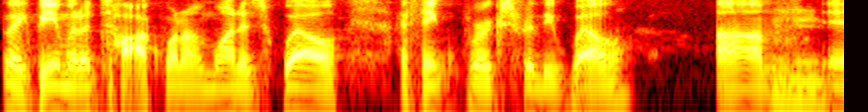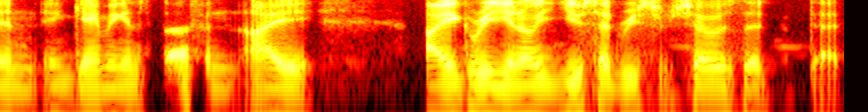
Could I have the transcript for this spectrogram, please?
like being able to talk one on one as well. I think works really well um, Mhm. in in gaming and stuff. And I I agree. You know, you said research shows that that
